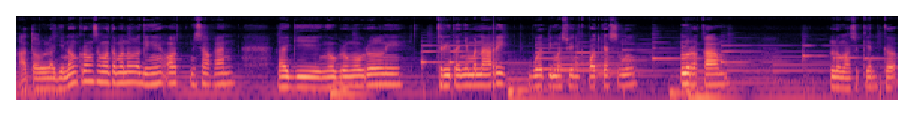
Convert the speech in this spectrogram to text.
Atau lu lagi nongkrong sama temen lu lagi hangout misalkan lagi ngobrol-ngobrol nih ceritanya menarik buat dimasukin ke podcast lu lu rekam lu masukin ke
